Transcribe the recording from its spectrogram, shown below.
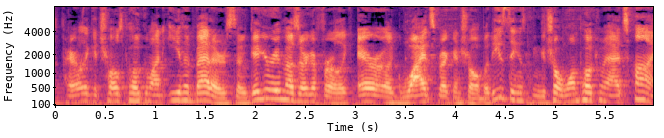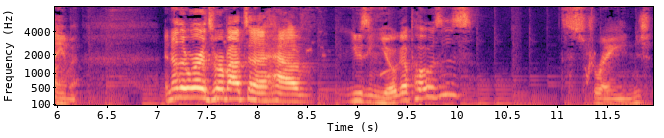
apparently controls Pokemon even better. So Gigaremos are good for like air, like widespread control, but these things can control one Pokemon at a time. In other words, we're about to have using yoga poses. Strange.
